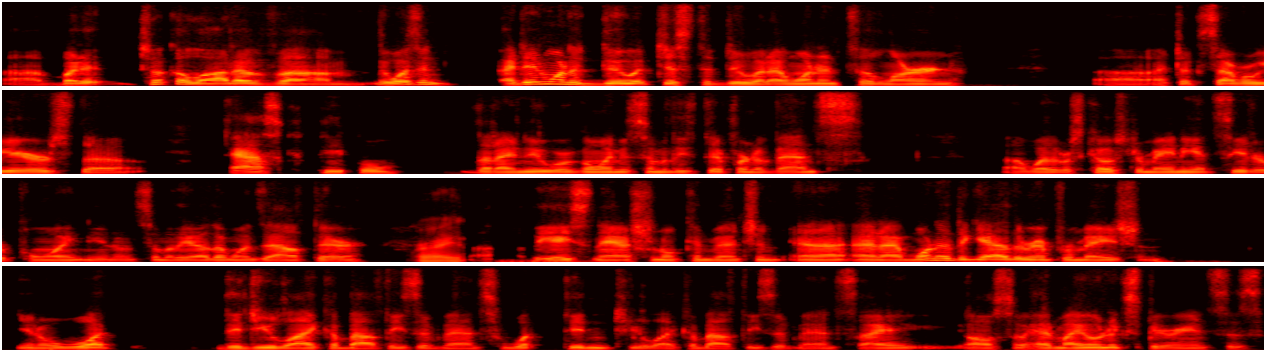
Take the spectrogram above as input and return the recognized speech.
Uh, but it took a lot of. Um, it wasn't. I didn't want to do it just to do it. I wanted to learn. Uh, I took several years to ask people that I knew were going to some of these different events uh, whether it was Coaster Mania at Cedar Point, you know, and some of the other ones out there, right? Uh, the ACE National Convention, and I, and I wanted to gather information. You know, what did you like about these events? What didn't you like about these events? I also had my own experiences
